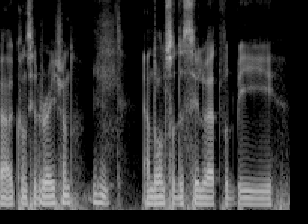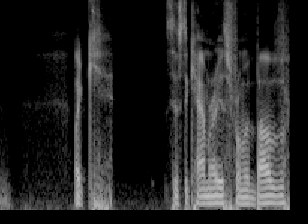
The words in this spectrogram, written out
uh, consideration, Mm-hmm. And also the silhouette would be like since the camera is from above,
